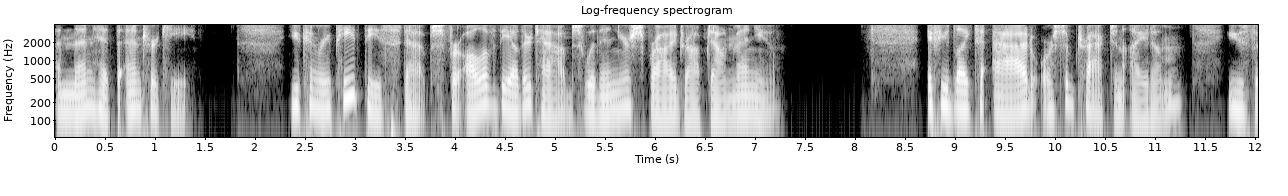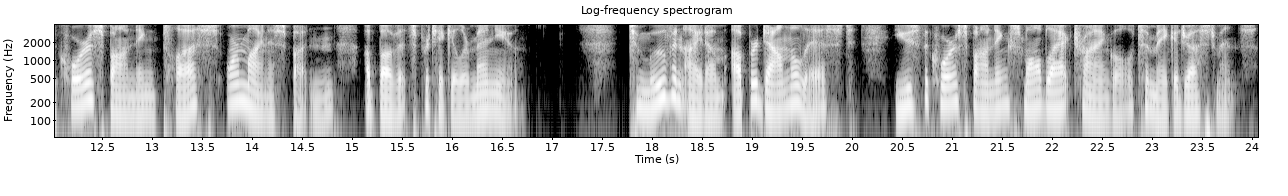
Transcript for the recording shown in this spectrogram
and then hit the Enter key. You can repeat these steps for all of the other tabs within your Spry drop-down menu. If you'd like to add or subtract an item, use the corresponding plus or minus button above its particular menu. To move an item up or down the list, use the corresponding small black triangle to make adjustments.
